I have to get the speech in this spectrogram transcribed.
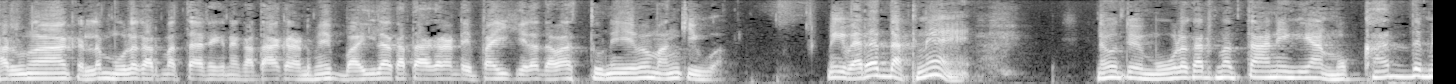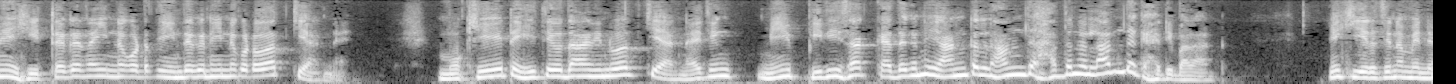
කරුණා කරලා මූල කර්මත්තාට ගැන කතා කරන්න මේ බයිලා කතා කරන්න එපයි කියලා දවස් 3ේම මං කිව්වා. මේක වැරද්දක් නෑ. නමුත් මේ මූල කර්මත්තානේ කියන්නේ මොකද්ද මේ හිතගෙන ඉන්නකොටද ඉඳගෙන ඉන්නකොටවත් කියන්නේ මොකේට හිත යොදාගෙන ඉන්නවත් කියන්නේ. ඉතින් මේ පිරිසක් ඇදගෙන යන්න ලන්ද හදන ලන්දක හැටි බලන්න. මේ කියලා තියෙන මෙන්න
